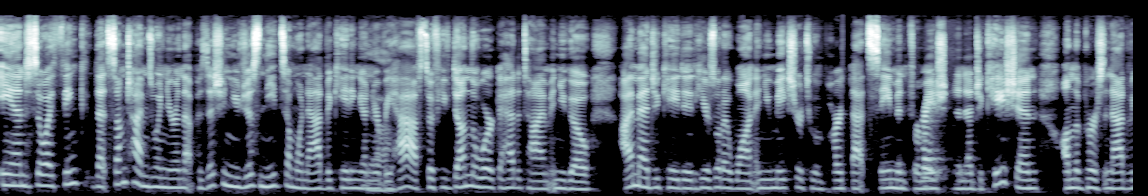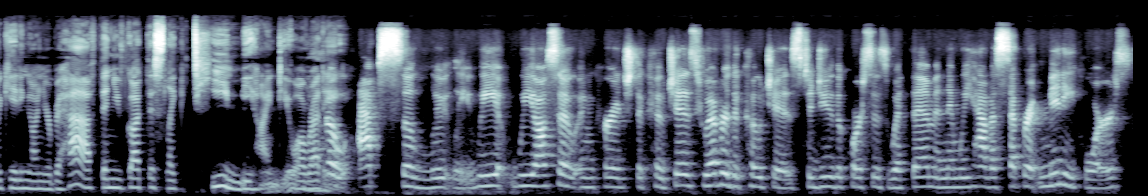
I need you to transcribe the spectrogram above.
And so I think that sometimes when you're in that position, you just need someone advocating on yeah. your behalf. So if you've done the work ahead of time and you go, I'm educated, here's what I want, and you make sure to impart that same information right. and education on the person advocating on your behalf, then you've got this like team behind you already. Oh, absolutely. We we also encourage the coaches, whoever the coach is, to do the courses with them and then we have a separate mini course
